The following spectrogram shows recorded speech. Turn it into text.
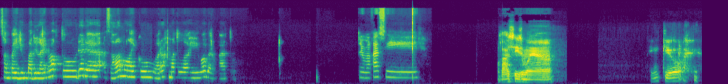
Sampai jumpa di lain waktu. Dadah. Assalamualaikum warahmatullahi wabarakatuh. Terima kasih. Terima kasih semuanya. Thank you.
